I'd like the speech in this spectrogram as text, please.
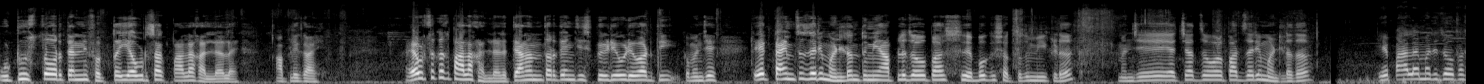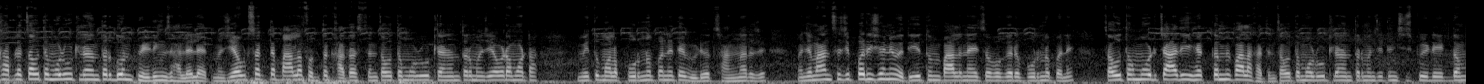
उठूस तर त्यांनी फक्त एवढसा पाला खाल्लेला आहे. आपली काय? एवढंसकच पाला खाल्लेला. त्यानंतर त्यांची स्पीड एवढी वाढती. का म्हणजे एक टाईमचं जरी म्हटलं तुम्ही आपलं जवळपास हे बघू शकता तुम्ही इकडं. म्हणजे याच्यात जवळपास जरी म्हटलं तर हे पाल्यामध्ये जवळपास आपल्या चौथ्या मोड उठल्यानंतर दोन फिल्डिंग झालेल्या आहेत. म्हणजे एवढं त्या पाला फक्त खात असतात चौथ्या मोड उठल्यानंतर म्हणजे एवढा मोठा मी तुम्हाला पूर्णपणे त्या व्हिडिओत सांगणारच आहे. म्हणजे माणसाची परेशानी होती इथून पाला न्यायचं वगैरे पूर्णपणे. चौथा मोडच्या आधी हे कमी पाला खाते. चौथा मोड उठल्यानंतर म्हणजे त्यांची स्पीड एकदम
